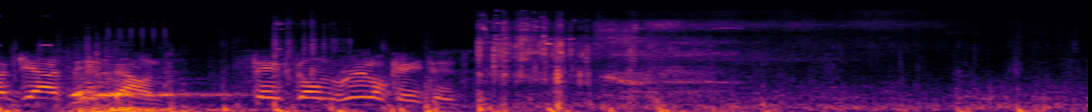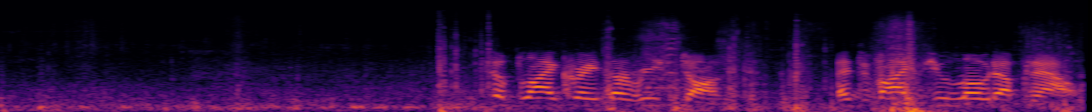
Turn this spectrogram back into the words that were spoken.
Got gas inbound. Safe zone relocated. Supply crates are restocked. Advise you load up now.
